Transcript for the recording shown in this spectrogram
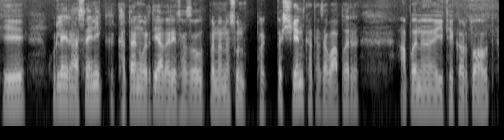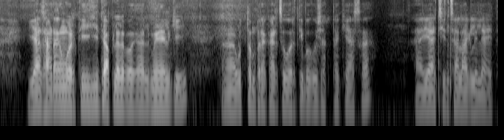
हे कुठल्याही रासायनिक खतांवरती आधारित असं उत्पन्न नसून फक्त शेणखताचा वापर आपण इथे करतो आहोत. या झाडांवरतीही ते आपल्याला बघायला मिळेल की उत्तम प्रकारचं वरती बघू शकता की असं या चिंचा लागलेल्या आहेत.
